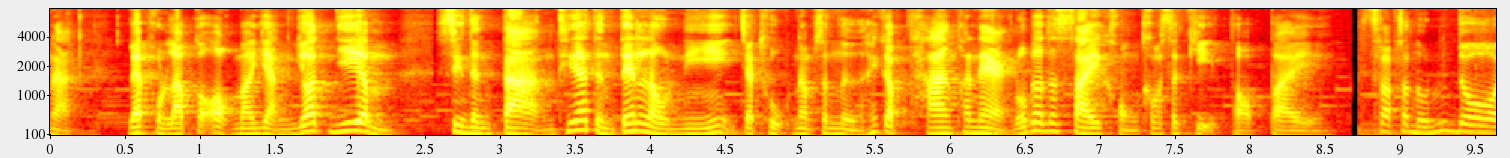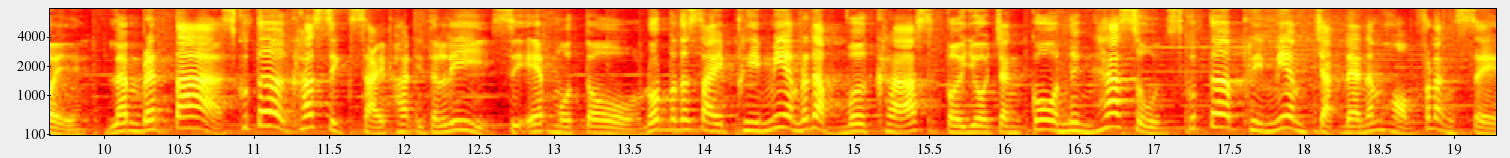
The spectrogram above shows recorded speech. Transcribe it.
หนัก และผลลัพธ์ก็ออกมาอย่างยอดเยี่ยม สิ่งต่างๆ ที่น่าตื่นเต้นเหล่านี้จะถูกนำเสนอให้กับทางแผนกรถมอเตอร์ไซค์ของคาวาซากิต่อไป สนับสนุนโดย l a m b r e t t a สกูตเตอร์คลาสสิกสายพันธุ์อิตาลี CF Moto รถมอเตอร์ไซค์พรีเมียมระดับ World Class เปอร์โยจังโก้150 สกูตเตอร์พรีเมียมจากแดนน้ำหอมฝรั่งเศส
